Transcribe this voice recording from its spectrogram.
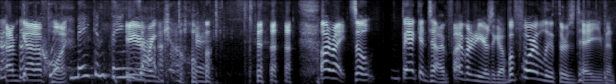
I've got a point. Making things Here we go. Okay. All right, so back in time, 500 years ago, before Luther's day, even,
